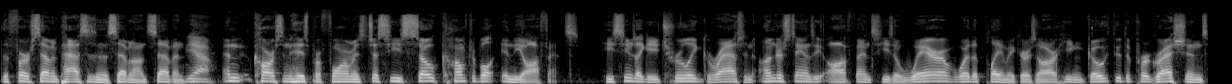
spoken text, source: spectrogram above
the first seven passes in the seven on seven, Yeah. and Carson, his performance, just he's so comfortable in the offense. He seems like he truly grasps and understands the offense. He's aware of where the playmakers are. He can go through the progressions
